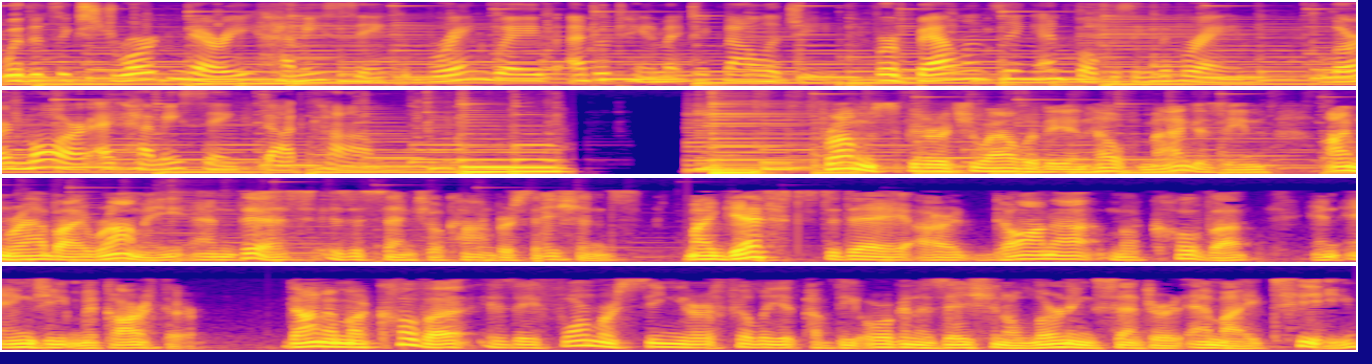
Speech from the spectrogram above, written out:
with its extraordinary HemiSync brainwave entrainment technology for balancing and focusing the brain. Learn more at hemisync.com. From Spirituality and Health magazine, I'm Rabbi Rami, and this is Essential Conversations. My guests today are Dawna Markova and Angie McArthur. Dawna Markova is a former senior affiliate of the Organizational Learning Center at MIT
